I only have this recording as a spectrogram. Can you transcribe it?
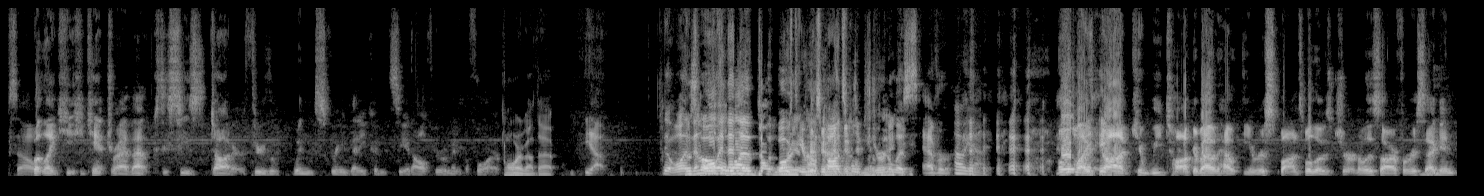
So, But like he, he can't drive out because he sees his daughter through the windscreen that he couldn't see at all through a minute before. Don't worry about that. yeah. Yeah, well, and There's then- an oh, and then the, the most worry about that irresponsible in this movie. journalists ever. Oh, yeah. Oh my god, can we talk about how irresponsible those journalists are for a second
